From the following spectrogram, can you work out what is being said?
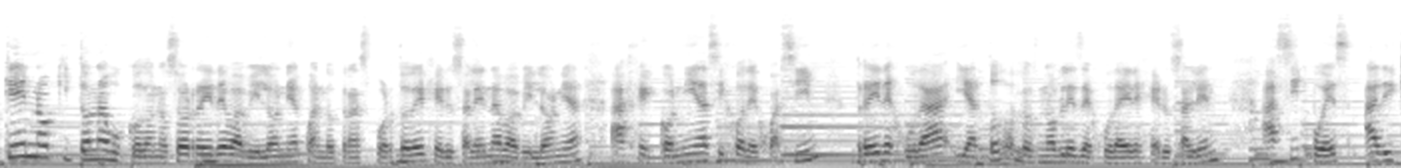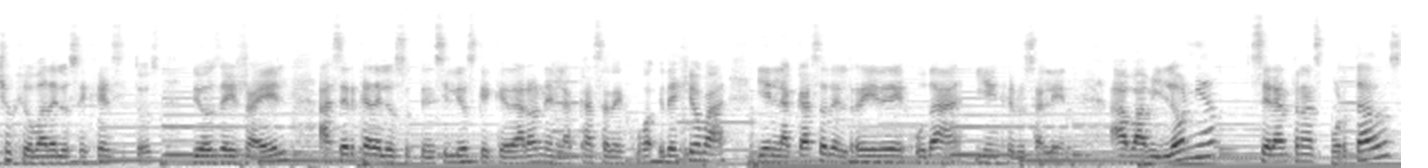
¿Qué no quitó Nabucodonosor, rey de Babilonia, cuando transportó de Jerusalén a Babilonia a Jeconías, hijo de Joacim, rey de Judá, y a todos los nobles de Judá y de Jerusalén? Así pues, ha dicho Jehová de los ejércitos, Dios de Israel, acerca de los utensilios que quedaron en la casa de, Jehová y en la casa del rey de Judá y en Jerusalén. A Babilonia serán transportados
